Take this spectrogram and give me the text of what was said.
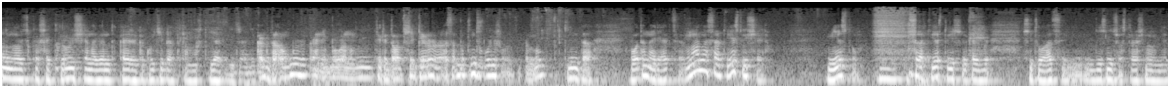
Немножечко шокирующая, наверное, такая же, как у тебя, потому что я, я никогда у мужика не была, но мне это вообще первый раз об этом слышал. Ну, прикинь, да. Вот она реакция. Ну, она соответствующая месту, соответствующей как бы ситуации. Здесь ничего страшного нет.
